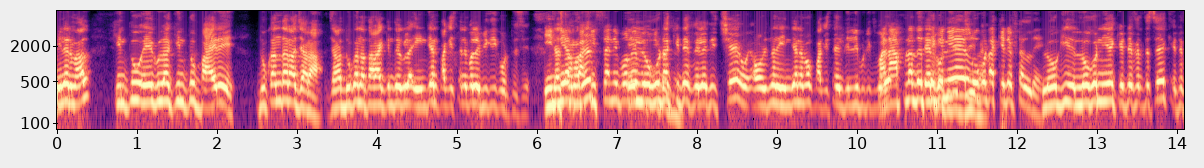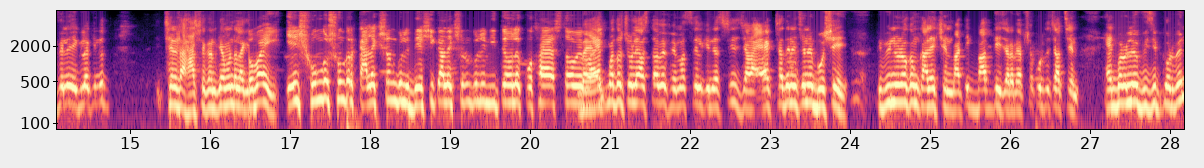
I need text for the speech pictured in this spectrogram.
মিলের মাল কিন্তু এগুলা কিন্তু বাইরে দোকানদাররা যারা যারা দোকানদার তারা কিন্তু এগুলো ইন্ডিয়ান পাকিস্তানি বলে বিক্রি করতেছে। ইন্ডিয়ান পাকিস্তানি বলে এই লোগোটা কেটে ফেলে দিচ্ছে অরিজিনাল ইন্ডিয়ান এবং পাকিস্তানি দিল্লি বুটিক মানে আপনাদের থেকে নিয়ে লোগোটা কেটে ফেল দেয়। লোগো নিয়ে কেটে ফেলতেছে কেটে ফেলে এগুলো কিন্তু ছেলেটা হাসে কারণ কেমনটা লাগে? তো ভাই এই সুন্দর সুন্দর কালেকশন গুলি দেশি কালেকশন গুলি নিতে হলে কোথায় আসতে হবে একমাত্র চলে আসতে হবে ফেমাস সিল্ক ইন্ডাস্ট্রিজ যারা এক ছাদের নিচে বসে বিভিন্ন রকম কালেকশন বাটিক বাদ দিয়ে যারা ব্যবসা করতে চাচ্ছেন একবার হলেও ভিজিট করবেন।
